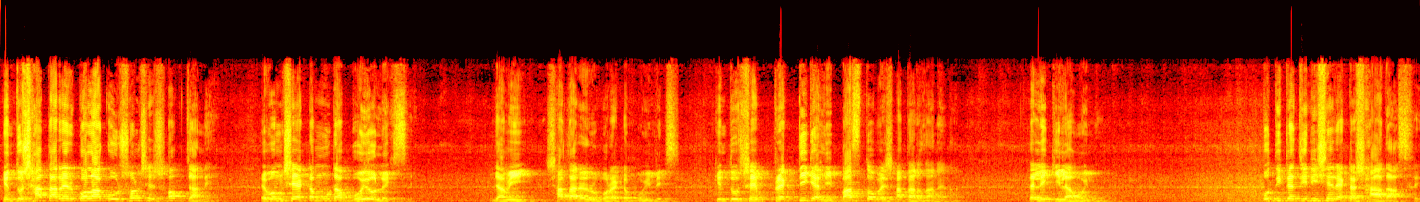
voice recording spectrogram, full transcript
কিন্তু সাঁতারের কলা কৌশল সে সব জানে। এবং সে একটা মোটা বইও লিখছে। যে আমি সাঁতারের উপর একটা বই লিখছি। কিন্তু সে প্র্যাকটিক্যালি বাস্তবে সাঁতার জানে না। তাহলে কী লাভ হইল? প্রতিটা জিনিসের একটা স্বাদ আছে,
